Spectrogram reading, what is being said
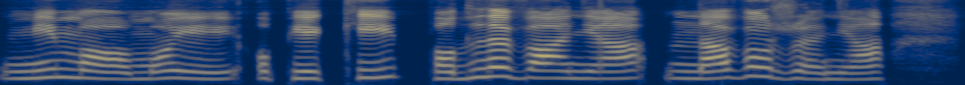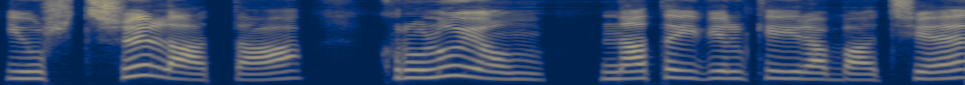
mimo mojej opieki, podlewania, nawożenia, już 3 lata królują na tej wielkiej rabacie,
